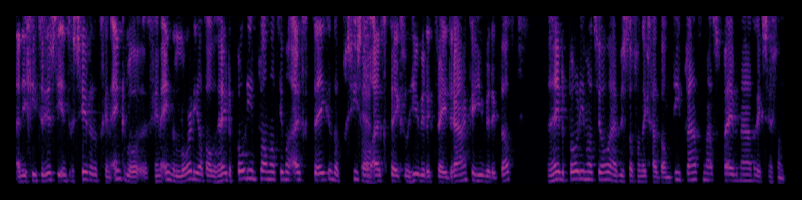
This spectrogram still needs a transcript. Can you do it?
En die gitarist die interesseerde dat geen, enkele, geen ene lore. Die had al het hele podiumplan had hij al uitgetekend. Had precies ja. al uitgetekend van hier wil ik twee draken, hier wil ik dat. Het hele podium had hij al. Hij wist al van ik ga dan die platenmaatschappij benaderen. Ik zeg van,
